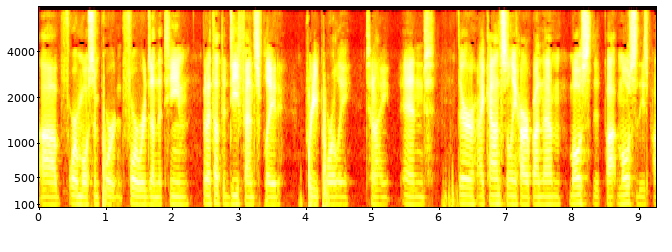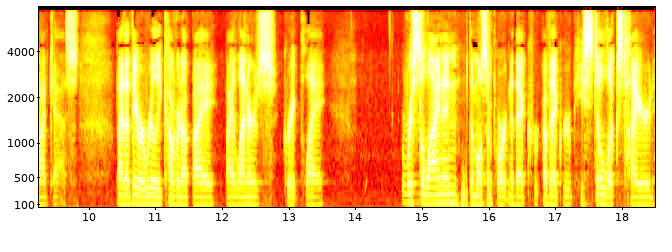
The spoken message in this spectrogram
uh, four most important forwards on the team, but I thought the defense played pretty poorly. tonight, and they're I constantly harp on them most of the most of these podcasts. But I thought they were really covered up by by Lehner's great play. Ristolainen, the most important of that of that group, he still looks tired.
